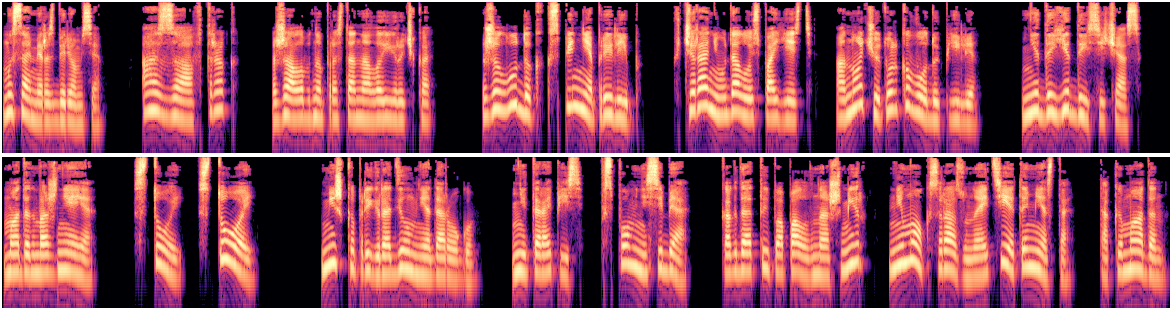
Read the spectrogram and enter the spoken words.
мы сами разберемся». «А завтрак?» — жалобно простонала Ирочка. «Желудок к спине прилип. Вчера не удалось поесть, а ночью только воду пили. Не до еды сейчас. Мадан важнее. Стой, стой!» Мишка преградил мне дорогу. «Не торопись, вспомни себя. Когда ты попал в наш мир, не мог сразу найти это место. Так и Мадан.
